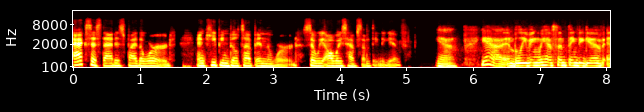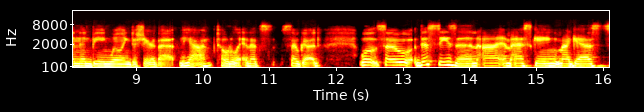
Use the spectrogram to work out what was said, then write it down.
access that is by the word and keeping built up in the word. So we always have something to give. Yeah. Yeah. And believing we have something to give and then being willing to share that. Yeah, totally. And that's so good. Well, so this season, I am asking my guests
